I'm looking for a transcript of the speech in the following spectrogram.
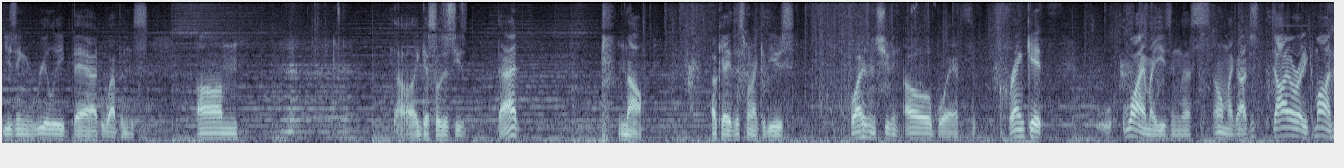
using really bad weapons. Um, uh, I guess I'll just use that. no. Okay, this one I could use. Why isn't shooting? Oh boy, I have to crank it. Why am I using this? Oh my god, just die already, come on.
